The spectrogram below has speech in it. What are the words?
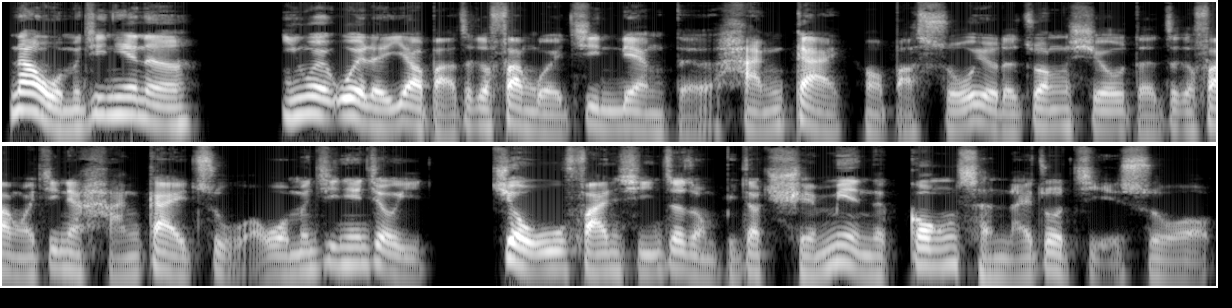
那我们今天呢，因为为了要把这个范围尽量的涵盖哦，把所有的装修的这个范围尽量涵盖住，我们今天就以旧屋翻新这种比较全面的工程来做解说。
